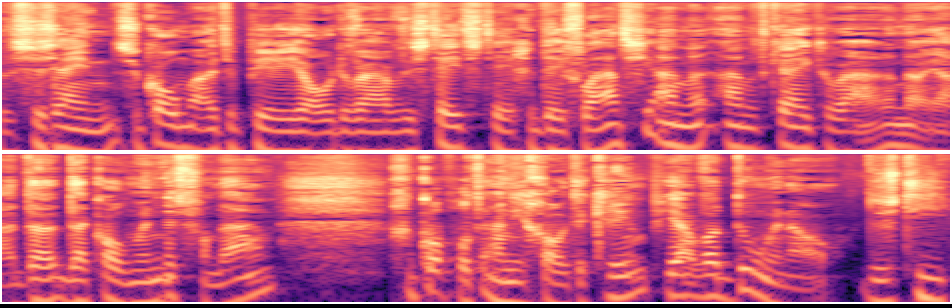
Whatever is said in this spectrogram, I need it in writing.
ze, zijn, ze komen uit een periode waar we steeds tegen deflatie aan, aan het kijken waren. Nou ja, daar, daar komen we net vandaan. Gekoppeld aan die grote krimp. Ja, wat doen we nou? Dus die,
